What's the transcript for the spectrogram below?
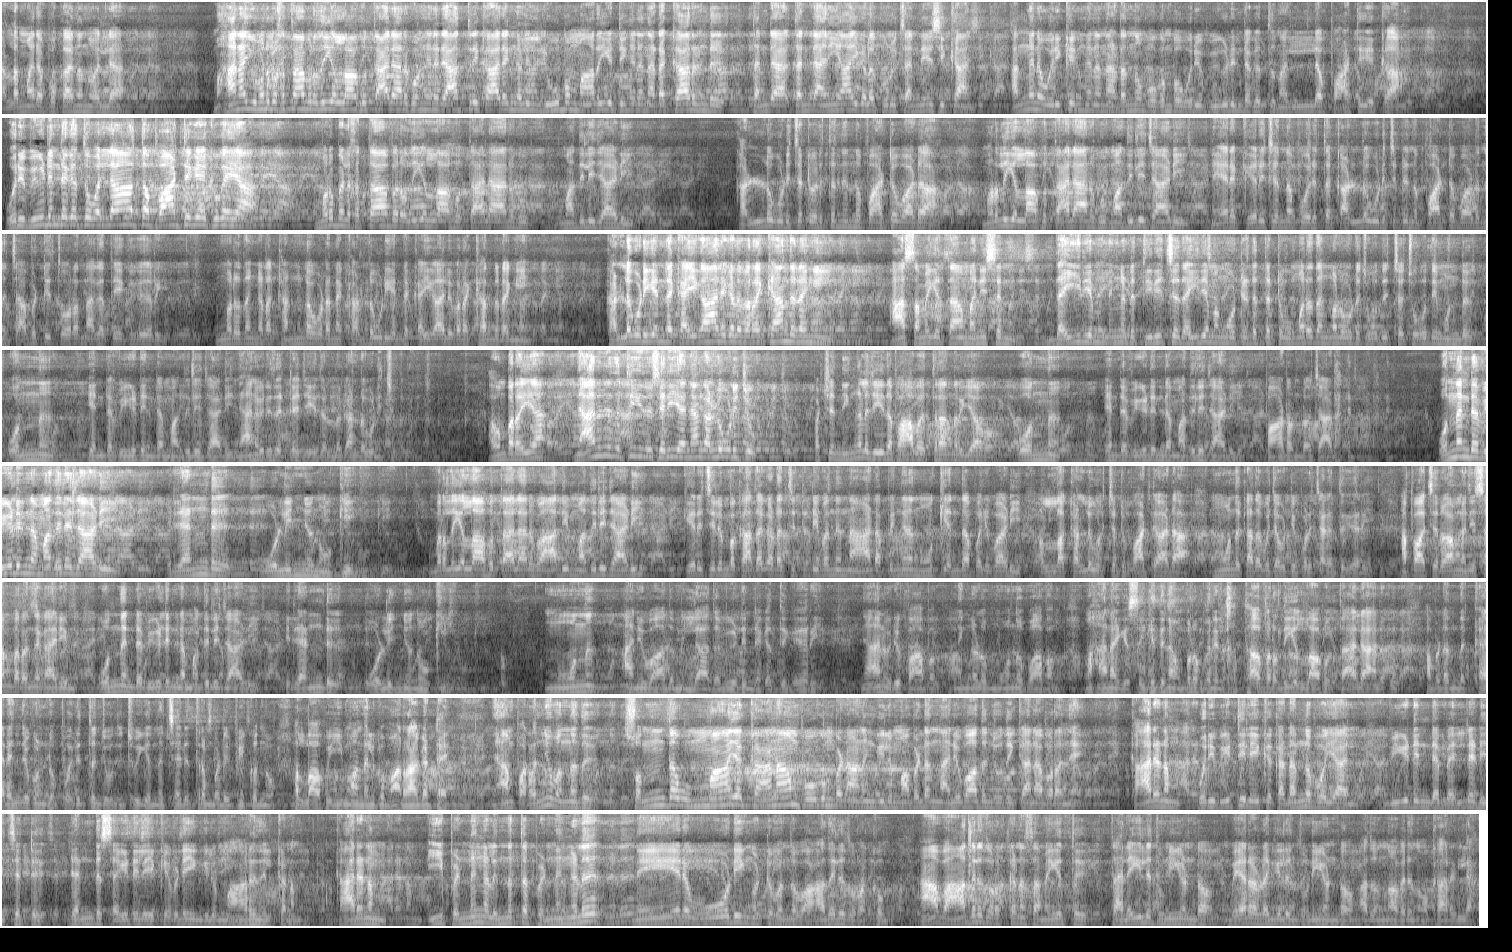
കള്ളന്മാരെ പൊക്കാനൊന്നുമല്ല മഹാനായി ഉമർ ഖത്താബ് അള്ളാഹു താലാർക്കും അങ്ങനെ രാത്രി കാലങ്ങളിൽ രൂപം മാറിയിട്ട് ഇങ്ങനെ നടക്കാറുണ്ട്. തന്റെ തന്റെ അനുയായികളെ കുറിച്ച് അന്വേഷിക്കാൻ. അങ്ങനെ ഒരിക്കൽ ഇങ്ങനെ നടന്നു പോകുമ്പോൾ ഒരു വീടിന്റെ അകത്ത് നല്ല പാട്ട് കേൾക്കാം. ഒരു വീടിന്റെ അകത്ത് വല്ലാത്ത പാട്ട് കേൾക്കുകയാ. ഉമർബൽ ഖത്താബ് അള്ളാഹു താലാൻഹു മതിൽ ചാടി. കള്ളു കുടിച്ചിട്ട് ഒരുത്തൻ നിന്ന് പാട്ട് പാടുക. മുറലി അള്ളാഹു താലാനുഹു മതിൽ ചാടി. നേരെ കയറി ചെന്നപ്പോൾ ഒരുത്തൻ കള്ളു കുടിച്ചിട്ട് ഇന്ന് പാട്ട് പാടുന്ന. ചവിട്ടി തുറന്നകത്തേക്ക് കയറി ഉമൃതങ്ങളെ കണ്ട ഉടനെ കള്ളുകുടി എന്റെ കൈകാൽ വിറയ്ക്കാൻ തുടങ്ങി. കള്ളുകുടി എന്റെ കൈകാലുകൾ വിറയ്ക്കാൻ തുടങ്ങി. ആ സമയത്ത് ആ മനുഷ്യൻ ധൈര്യം നിങ്ങളുടെ തിരിച്ച് ധൈര്യം അങ്ങോട്ട് എടുത്തിട്ട് ഉമൃതങ്ങളോട് ചോദിച്ച ചോദ്യമുണ്ട്. ഒന്ന് എന്റെ വീടിന്റെ മതിൽ ചാടി. ഞാൻ ഒരു തെറ്റേ ചെയ്തുള്ളൂ കള്ളു കുടിച്ചു. അവൻ പറയാ ഞാനൊരു തെറ്റ് ചെയ്തു ശരിയാ ഞാൻ കള്ളു കുടിച്ചു. പക്ഷെ നിങ്ങൾ ചെയ്ത പാപം എത്രയെന്നറിയാവോ ഒന്ന് എന്റെ വീടിന്റെ മതിൽ ചാടി പാടുണ്ടോ ചാടാൻ? ഒന്നെന്റെ വീടിന്റെ മതിൽ ചാടി രണ്ട് ഒളിഞ്ഞു നോക്കി. അള്ളാഹു താലാർഹു ആദ്യം മതിൽ ചാടി കയറി ചെല്ലുമ്പോ കഥ കടച്ചിട്ടിട്ട് ഇവൻ നിന്ന് ആട. അപ്പൊ ഇങ്ങനെ നോക്കി എന്താ പരിപാടി? അല്ല കള്ളു കുടിച്ചിട്ട് പാട്ടാടാ മൂന്ന് കഥവ് ചവിട്ടിപ്പൊളിച്ച് അകത്ത് കയറി അപ്പൊ ആ ചെറു ആ മനുഷ്യൻ പറഞ്ഞ കാര്യം ഒന്ന് എന്റെ വീടിന്റെ മതിൽ ചാടി രണ്ട് ഒളിഞ്ഞു നോക്കി. മൂന്ന് അനുവാദമില്ലാതെ വീടിന്റെ അകത്ത് കയറി. ഞാനൊരു പാപം നിങ്ങളും മൂന്ന് പാപം. മഹാനായ സയ്യിദിന ഹത്താബ് ഖത്താബ് റളിയല്ലാഹു താലാനഹു അവിടെ നിന്ന് കരഞ്ഞുകൊണ്ട് പൊരുത്തം ചോദിച്ചു എന്ന് ചരിത്രം പഠിപ്പിക്കുന്നു. അള്ളാഹു ഈമ നൽകുമാറാകട്ടെ. ഞാൻ പറഞ്ഞു വന്നത് സ്വന്തം ഉമ്മായ കാണാൻ പോകുമ്പോഴാണെങ്കിലും അവിടെ നിന്ന് അനുവാദം ചോദിക്കാനാ പറഞ്ഞേ. കാരണം ഒരു വീട്ടിലേക്ക് കടന്നുപോയാൽ വീടിന്റെ ബെല്ലടിച്ചിട്ട് രണ്ട് സൈഡിലേക്ക് എവിടെയെങ്കിലും മാറി നിൽക്കണം. കാരണം ഈ പെണ്ണുങ്ങൾ ഇന്നത്തെ പെണ്ണുങ്ങൾ നേരെ ഓടി ഇങ്ങോട്ട് വന്ന് വാതിൽ തുറക്കും. ആ വാതിൽ തുറക്കണ സമയത്ത് തലയിൽ തുണിയുണ്ടോ? വേറെ എവിടെങ്കിലും തുണിയുണ്ടോ? അതൊന്നും അവർ നോക്കാറില്ല.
